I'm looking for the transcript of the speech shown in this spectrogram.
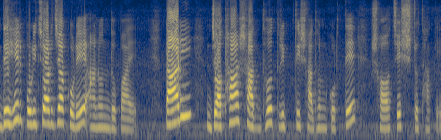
দেহের পরিচর্যা করে আনন্দ পায়। তারই যথাসাধ্য তৃপ্তি সাধন করতে সচেষ্ট থাকে।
